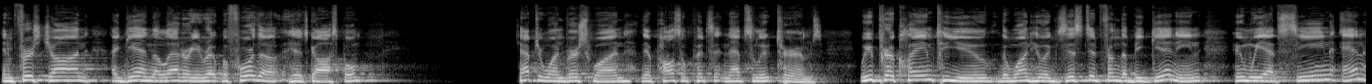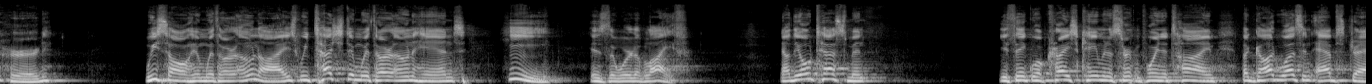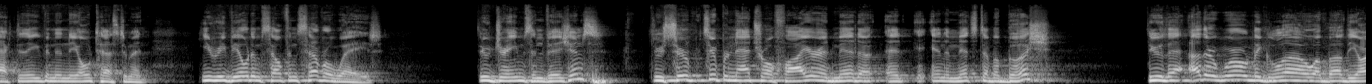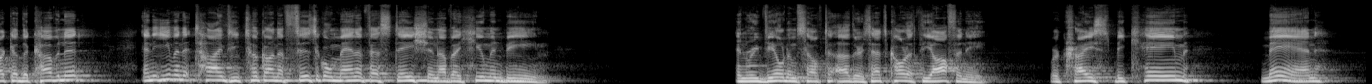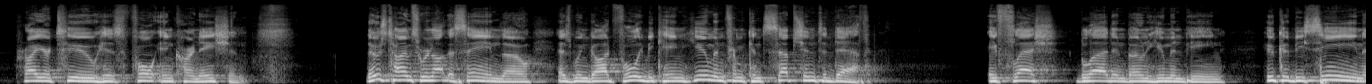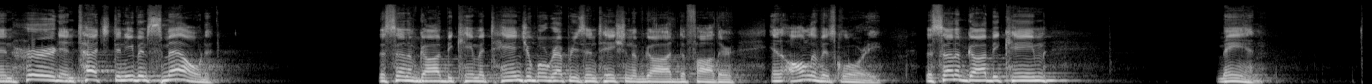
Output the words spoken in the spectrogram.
In 1 John, again, the letter he wrote before the, his gospel, chapter 1, verse 1, the apostle puts it in absolute terms. We proclaim to you the one who existed from the beginning, whom we have seen and heard. We saw him with our own eyes, we touched him with our own hands. He is the word of life. Now, the Old Testament, you think, well, Christ came at a certain point of time, but God wasn't abstract, and even in the Old Testament. He revealed himself in several ways through dreams and visions, through supernatural fire amid uh, in the midst of a bush, through that otherworldly glow above the Ark of the Covenant, and even at times he took on a physical manifestation of a human being and revealed himself to others. That's called a theophany, where Christ became man prior to his full incarnation. Those times were not the same, though, as when God fully became human from conception to death, a flesh, blood, and bone human being who could be seen and heard and touched and even smelled. The Son of God became a tangible representation of God the Father in all of his glory. The Son of God became man.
